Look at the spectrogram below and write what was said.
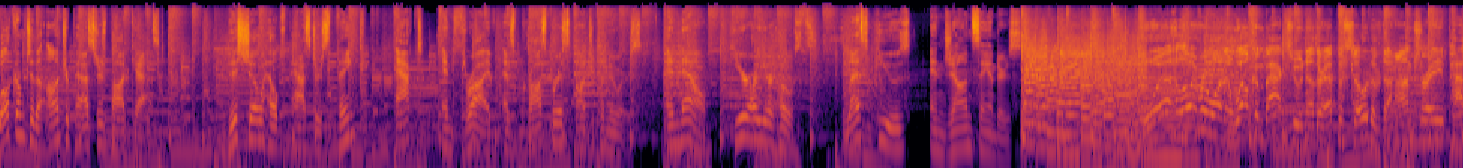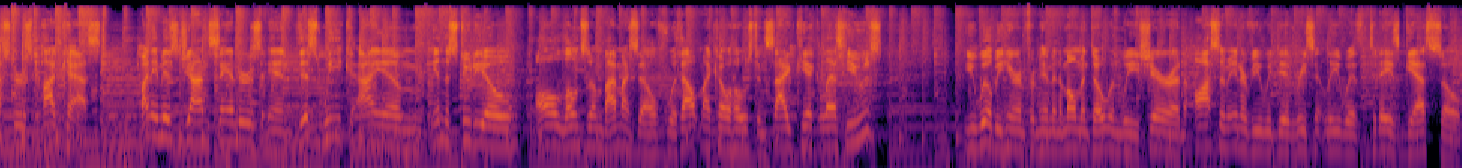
Welcome to the Entre Pastors Podcast. This show helps pastors think, act, and thrive as prosperous entrepreneurs. And now, here are your hosts, Les Hughes and John Sanders. Well, hello everyone, and welcome back to another episode of the Entre Pastors Podcast. My name is John Sanders, and this week I am in the studio all lonesome by myself without my co host and sidekick, Les Hughes. You will be hearing from him in a moment, though, when we share an awesome interview we did recently with today's guest. So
